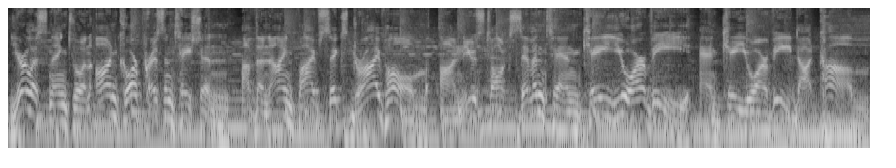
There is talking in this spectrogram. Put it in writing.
You're listening to an encore presentation of the 956 Drive Home on News Talk 710 KURV and KURV.com.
